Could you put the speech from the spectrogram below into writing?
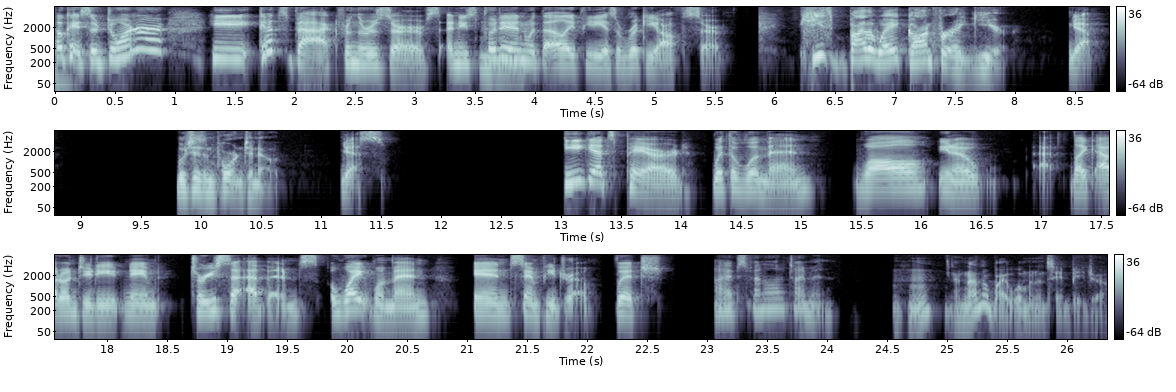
Okay, so Dorner he gets back from the reserves and he's put Mhm. in with the LAPD as a rookie officer. He's, by the way, gone for a year, Yeah. which is important to note. Yes. He gets paired with a woman while, you know, like out on duty named Teresa Evans, a white woman in San Pedro, which I've spent a lot of time in. hmm Another white woman in San Pedro.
